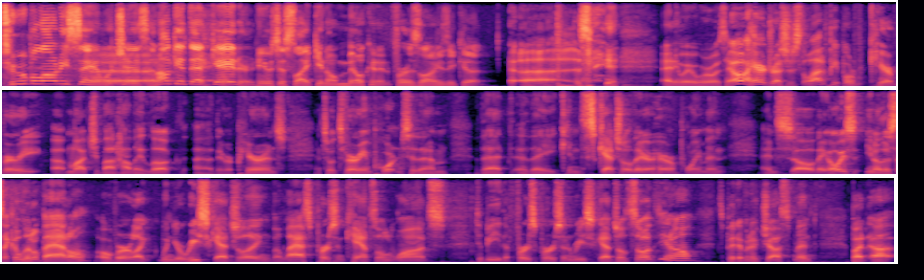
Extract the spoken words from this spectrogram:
two bologna sandwiches, and I'll get that gator. And he was just like, you know, milking it for as long as he could. Uh, anyway, where always I? Oh, hairdressers. A lot of people care very uh, much about how they look, uh, their appearance, and so it's very important to them that uh, they can schedule their hair appointment. And so they always, you know, there's like a little battle over like when you're rescheduling. The last person canceled wants to be the first person rescheduled. So you know, it's a bit of an adjustment. But uh,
